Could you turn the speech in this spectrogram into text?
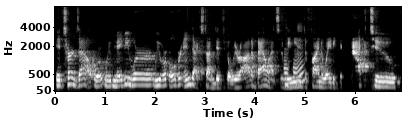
it turns out we're, we maybe we're we were over indexed on digital. We were out of balance, and mm-hmm. we needed to find a way to get back to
